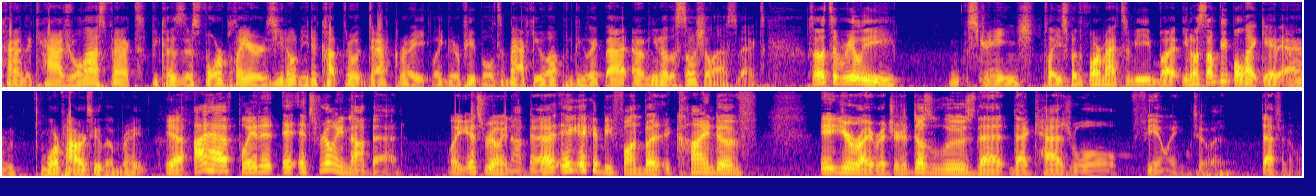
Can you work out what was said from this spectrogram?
kind of the casual aspect because there's four players, you don't need a cutthroat deck, right? Like there are people to back you up and things like that, and you know the social aspect. So it's a really strange place for the format to be, but you know some people like it, and more power to them, right? Yeah, I have played it. it it's really not bad. Like it's really not bad. It, it could be fun, but it kind of. It, you're right, Richard. It does lose that that casual feeling to it. Definitely.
